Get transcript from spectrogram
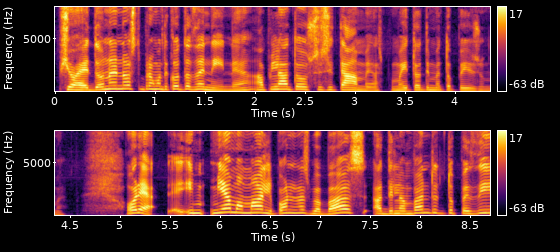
πιο έντονο, ενώ στην πραγματικότητα δεν είναι. Απλά το συζητάμε ας πούμε ή το αντιμετωπίζουμε. Ωραία, μια μαμά λοιπόν, ένας μπαμπάς αντιλαμβάνεται ότι το παιδί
